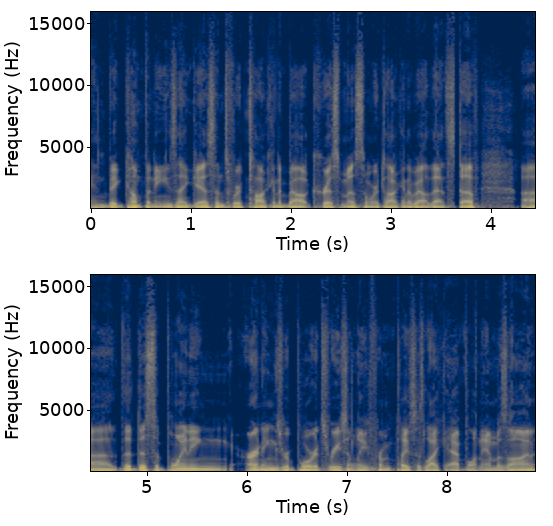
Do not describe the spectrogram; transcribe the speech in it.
and big companies, I guess, since we're talking about Christmas and we're talking about that stuff. Uh, the disappointing earnings reports recently from places like Apple and Amazon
